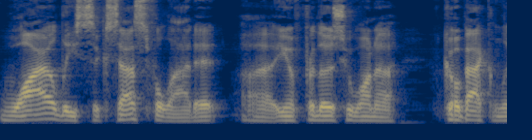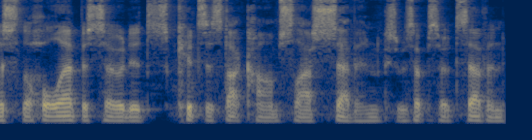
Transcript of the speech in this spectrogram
wildly successful at it. Uh, you know, for those who want to go back and listen to the whole episode, it's kitces.com slash seven because it was episode seven.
